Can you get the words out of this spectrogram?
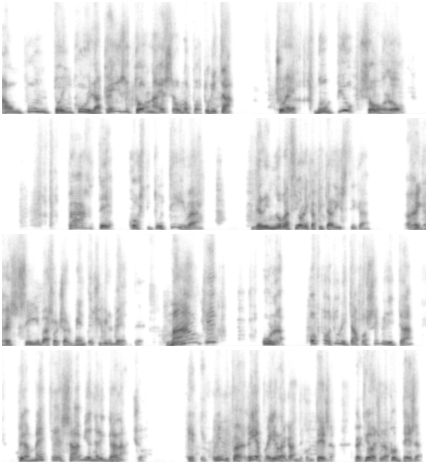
a un punto in cui la crisi torna a essere un'opportunità, cioè non più solo parte costitutiva dell'innovazione capitalistica, regressiva socialmente e civilmente, ma anche un'opportunità, possibilità per mettere sabbia nell'ingranaccio e, e quindi far riaprire la grande contesa, perché oggi la contesa,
